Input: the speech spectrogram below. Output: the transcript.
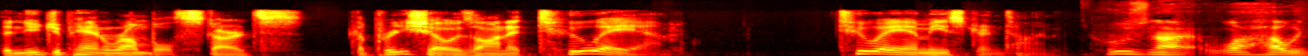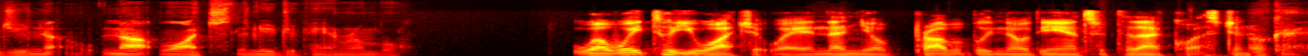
the new japan rumble starts the pre-show is on at 2 a.m 2 a.m eastern time Who's not? Well, how would you not not watch the New Japan Rumble? well wait till you watch it way and then you'll probably know the answer to that question Okay.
